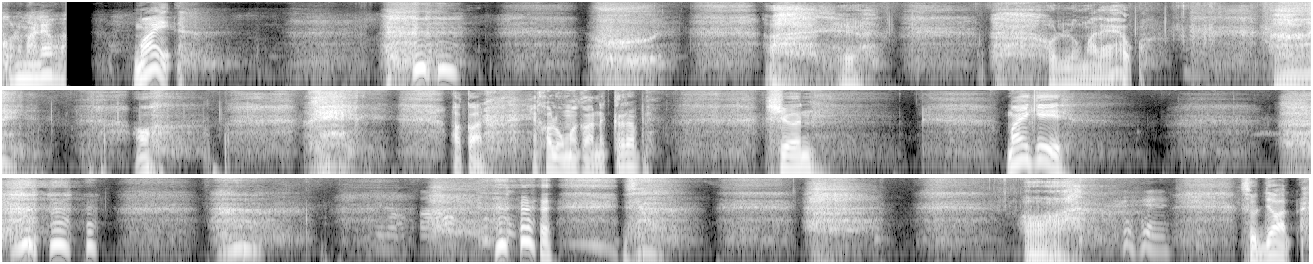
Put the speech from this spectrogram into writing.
มีคนลงมาแล้วไม่อ่าเดี๋ยวคนลงมาแล้ว เฮ้ยอ๋อโอเคพักก่อน ให้เขาลงมาก่อนนะครับ เชิญ ไมกี้ โอ้สุดยอดอะ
